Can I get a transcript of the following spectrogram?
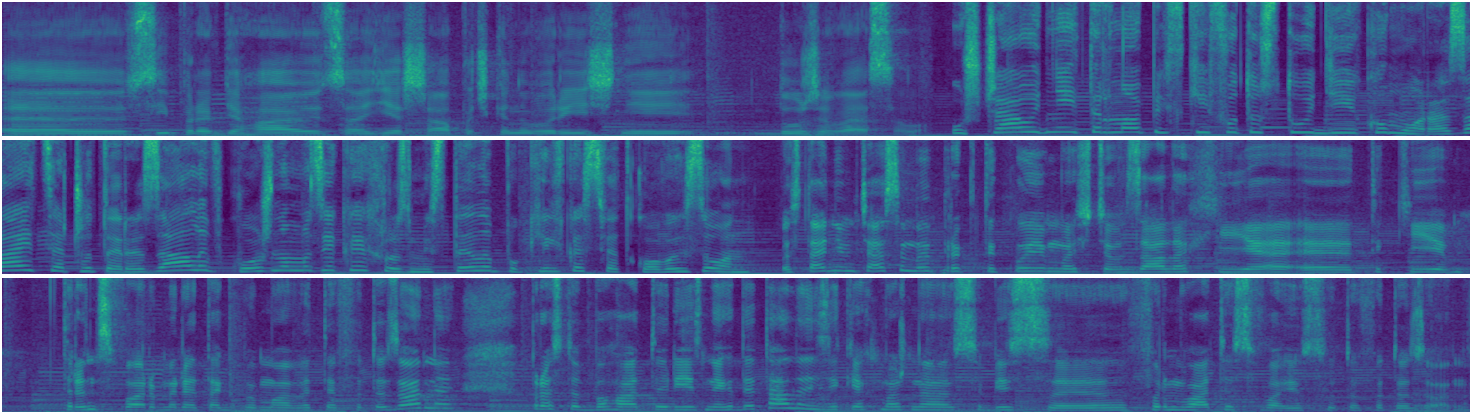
е, всі перевдягаються, є шапочки новорічні. Дуже весело. У ще одній тернопільській фотостудії Комора Зайця чотири зали, в кожному з яких розмістили по кілька святкових зон. Останнім часом ми практикуємо, що в залах є е, такі трансформери, так би мовити, фотозони. Просто багато різних деталей, з яких можна собі сформувати свою суто фотозону.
